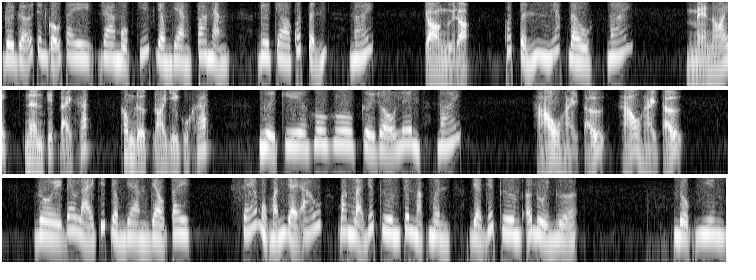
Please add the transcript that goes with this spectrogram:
Rồi gỡ trên cổ tay ra một chiếc vòng vàng to nặng, đưa cho Quách tỉnh, nói. Cho người đó. Quách tỉnh lắc đầu, nói. Mẹ nói nên tiếp đãi khách, không được đòi gì của khách. Người kia hô hô cười rộ lên, nói. Hảo hài tử, hảo hài tử. Rồi đeo lại chiếc vòng vàng vào tay, xé một mảnh vải áo băng lại vết thương trên mặt mình và vết thương ở đùi ngựa. Đột nhiên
